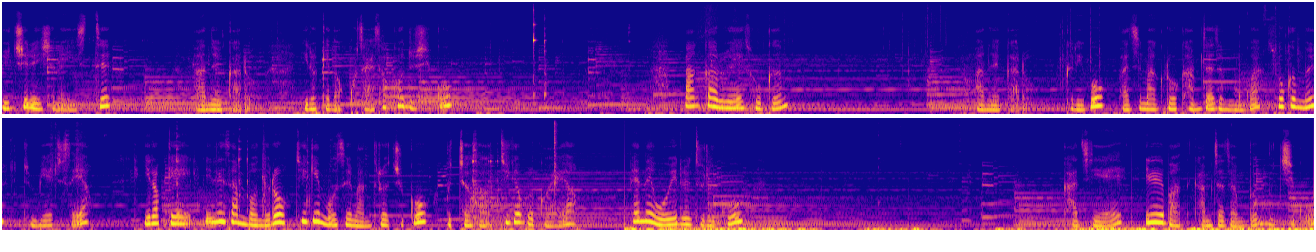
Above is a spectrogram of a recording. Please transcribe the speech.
뉴트리셔널 이스트, 마늘가루 이렇게 넣고 잘 섞어주시고 빵가루에 소금, 마늘가루 그리고 마지막으로 감자 전분과 소금을 준비해주세요. 이렇게 1, 2, 3번으로 튀김옷을 만들어주고 묻혀서 튀겨볼 거예요. 팬에 오일을 두르고 가지에 1번 감자 전분 묻히고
